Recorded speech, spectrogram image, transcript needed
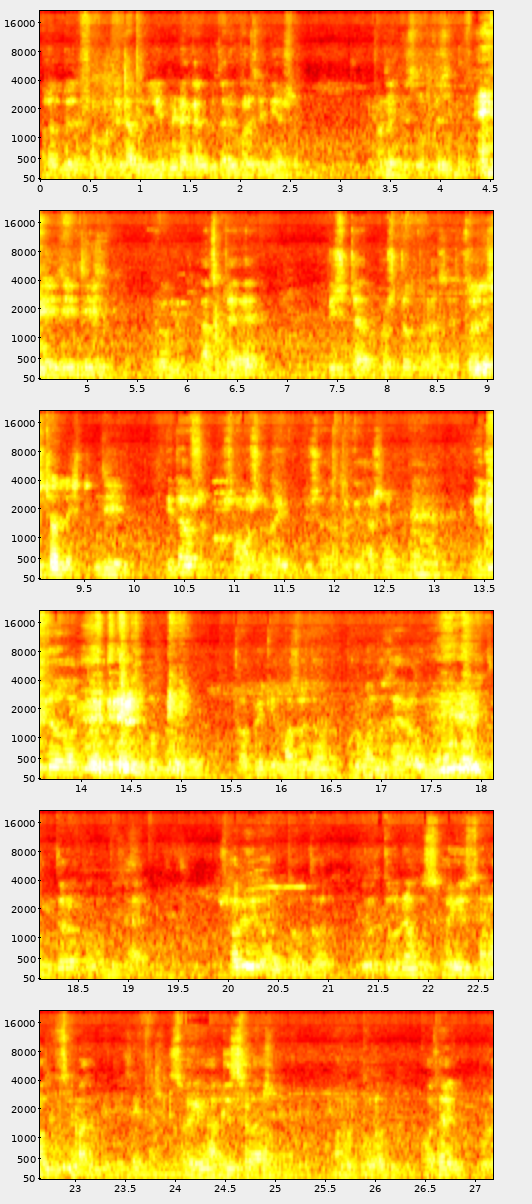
আলহামদুলিল্লাহ সম্পাদকীয়টা আমরা লিপিড আকারে বিতরণ করেছি নিয়ে আসো এটা অনেক কিছু জি জি জি। এবং লাস্টে বিশটা প্রশ্নোত্তর আছে চল্লিশ। চল্লিশটা জি। এটাও সমসাময়িক বিষয় থেকে আসে। হ্যাঁ। এ দুটো গুরুত্বপূর্ণ টপিক মাঝে যেমন প্রবন্ধ যায় বা অন্যান্য প্রবন্ধ যায়। সবই অত্যন্ত গুরুত্বপূর্ণ এবং সহি সনদ ছাড়া সহি হাদিস ছাড়া আর কোনো কথাই পুরো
